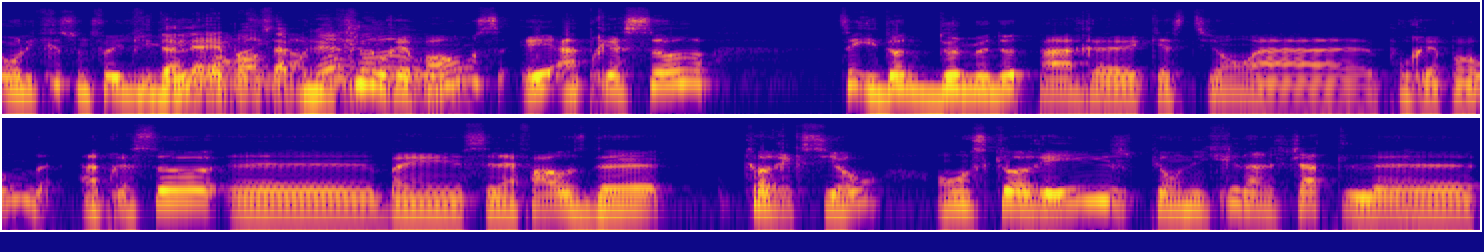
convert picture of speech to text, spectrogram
on l'écrit sur une feuille Puis donne les réponses On après. écrit nos réponses et après ça, tu sais, il donne deux minutes par euh, question à- pour répondre. Après ça, euh, ben c'est la phase de correction. On se corrige, puis on écrit dans le chat le,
